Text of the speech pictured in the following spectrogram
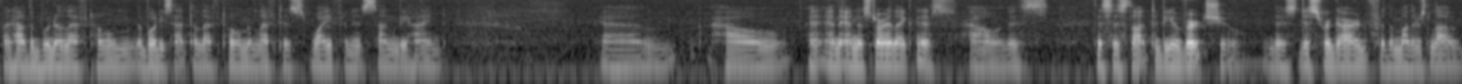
about how the Buddha left home, the Bodhisattva left home and left his wife and his son behind. Um, how and, and a story like this, how this this is thought to be a virtue, this disregard for the mother's love.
